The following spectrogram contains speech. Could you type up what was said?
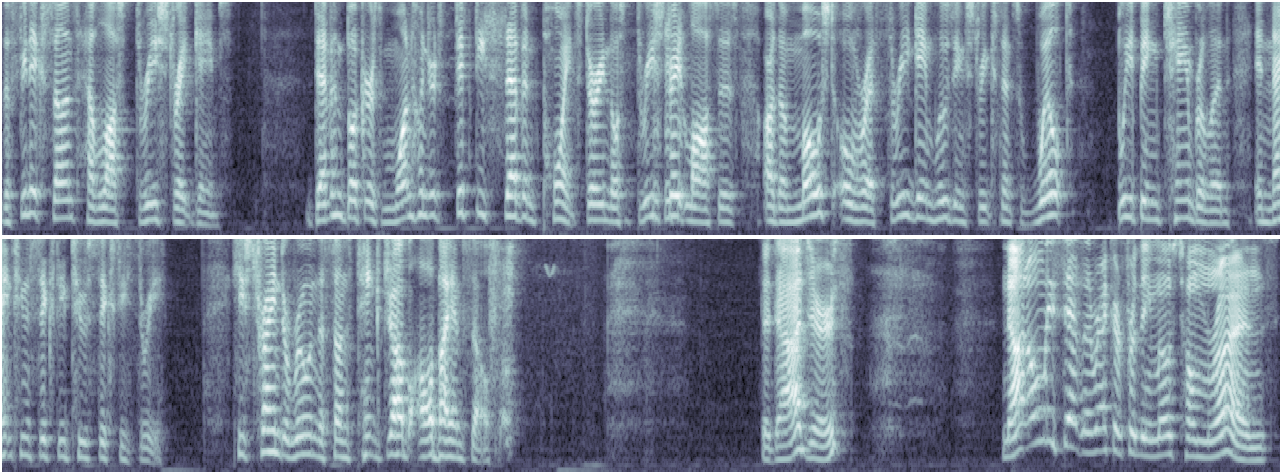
The Phoenix Suns have lost three straight games. Devin Booker's 157 points during those three straight losses are the most over a three game losing streak since Wilt bleeping Chamberlain in 1962 63. He's trying to ruin the Suns' tank job all by himself. The Dodgers not only set the record for the most home runs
